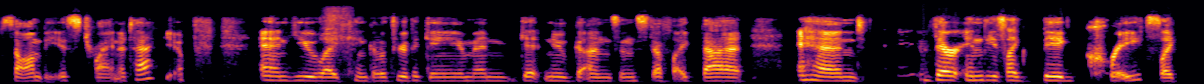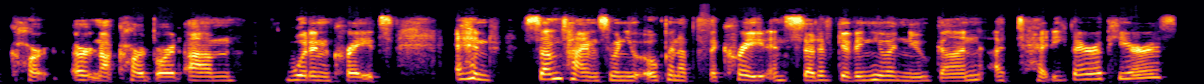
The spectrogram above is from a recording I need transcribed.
zombies try and attack you, and you like can go through the game and get new guns and stuff like that. And they're in these like big crates, like card or not cardboard, um, wooden crates. And sometimes when you open up the crate, instead of giving you a new gun, a teddy bear appears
